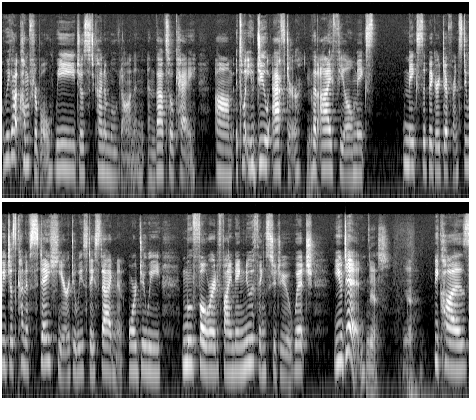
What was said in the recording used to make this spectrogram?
we got comfortable. We just kind of moved on, and and that's okay. Um, it's what you do after that I feel makes makes a bigger difference. Do we just kind of stay here? Do we stay stagnant, or do we move forward, finding new things to do? Which you did yes, yeah, because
